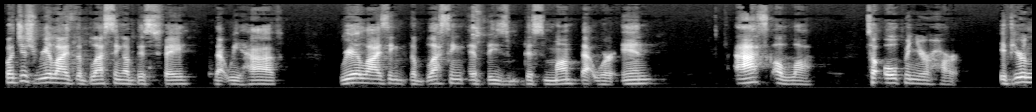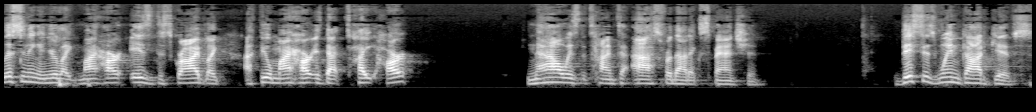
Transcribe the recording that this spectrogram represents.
But just realize the blessing of this faith that we have, realizing the blessing of these this month that we're in. Ask Allah to open your heart. If you're listening and you're like, my heart is described, like I feel my heart is that tight heart, now is the time to ask for that expansion. This is when God gives.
